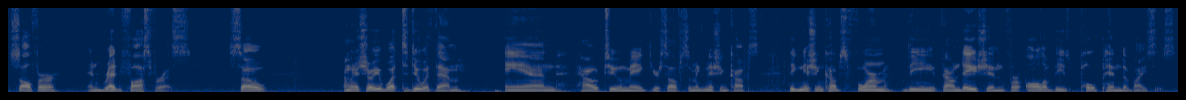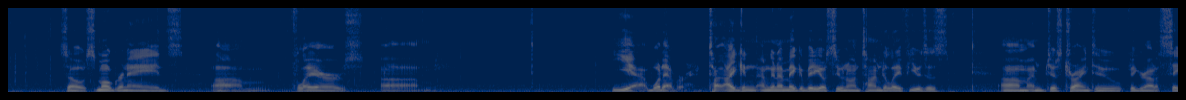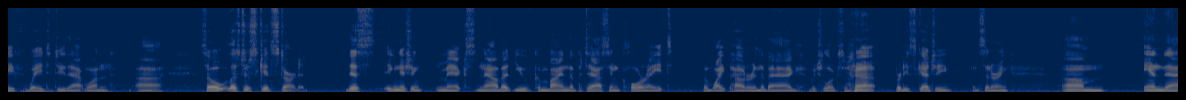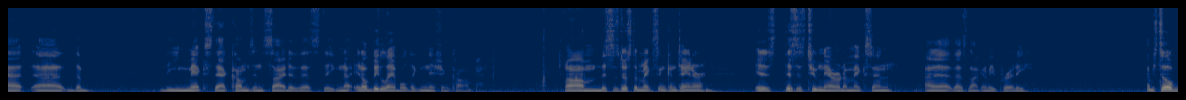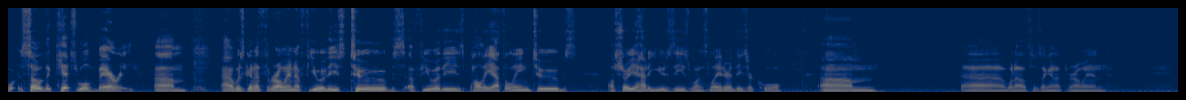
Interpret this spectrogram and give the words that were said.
sulfur, and red phosphorus. So, I'm going to show you what to do with them and how to make yourself some ignition cups. The ignition cups form the foundation for all of these pull pin devices. So smoke grenades, um, flares, um, yeah, whatever. I can. I'm gonna make a video soon on time delay fuses. Um, I'm just trying to figure out a safe way to do that one. Uh, so let's just get started. This ignition mix, now that you've combined the potassium chlorate, the white powder in the bag, which looks pretty sketchy considering, um, and that uh, the the mix that comes inside of this. The it'll be labeled ignition comp. Um, this is just a mixing container. It is this is too narrow to mix in. Uh, that's not going to be pretty. I'm still so the kits will vary. Um, I was gonna throw in a few of these tubes, a few of these polyethylene tubes. I'll show you how to use these ones later. These are cool. Um, uh, what else was I gonna throw in?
